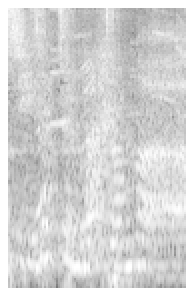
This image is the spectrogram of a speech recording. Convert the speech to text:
she's a drummer. drummer.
